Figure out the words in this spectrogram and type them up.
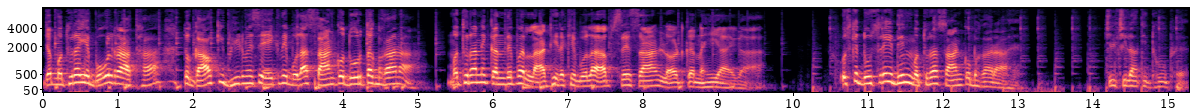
जब मथुरा ये बोल रहा था तो गाँव की भीड़ में से एक ने बोला, सांड को दूर तक भगाना। मथुरा ने कंधे पर लाठी रखे बोला, अब से सांड लौट कर नहीं आएगा। उसके दूसरे ही दिन मथुरा सांड को भगा रहा है। चिलचिलाती धूप है।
